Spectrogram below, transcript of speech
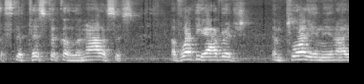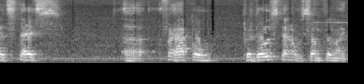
a statistical analysis of what the average employee in the United States uh, for Apple produced, and it was something like,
